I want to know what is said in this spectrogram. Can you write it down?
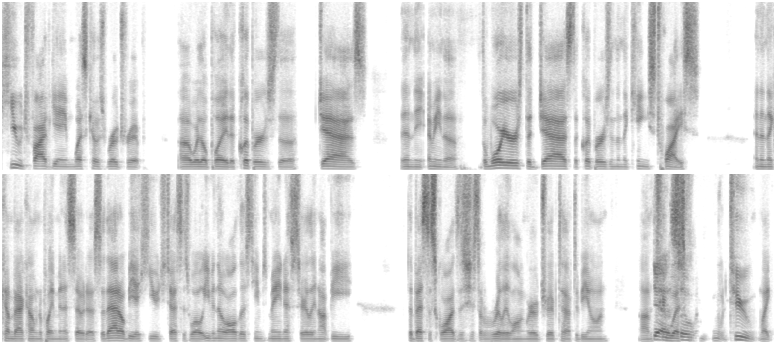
huge five game West Coast road trip uh, where they'll play the Clippers, the Jazz, then the, I mean, the, the Warriors, the Jazz, the Clippers, and then the Kings twice. And then they come back home to play Minnesota. So that'll be a huge test as well, even though all those teams may necessarily not be the best of squads. It's just a really long road trip to have to be on. Um, Yeah, two West, so- two like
